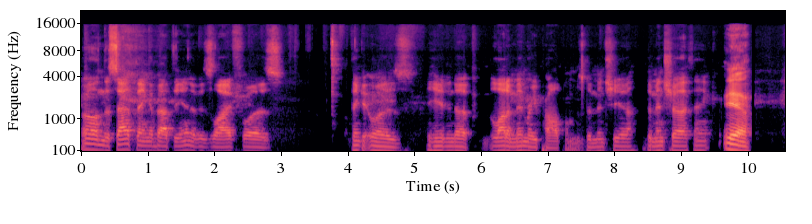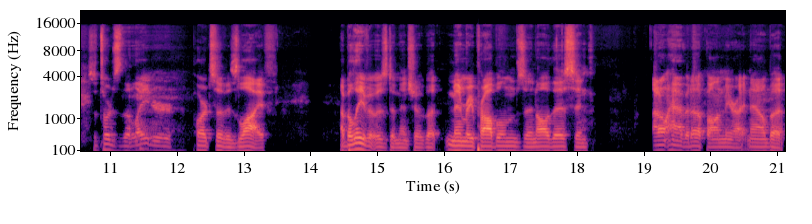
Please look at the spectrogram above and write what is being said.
Well, and the sad thing about the end of his life was, I think it was he ended up a lot of memory problems, dementia, dementia. I think. Yeah. So towards the later parts of his life, I believe it was dementia, but memory problems and all this, and I don't have it up on me right now, but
